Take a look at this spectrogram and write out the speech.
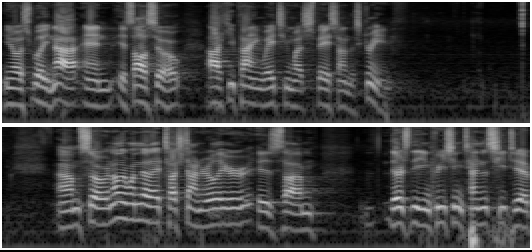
you know it's really not, and it's also occupying way too much space on the screen. Um, so another one that I touched on earlier is um, there's the increasing tendency to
